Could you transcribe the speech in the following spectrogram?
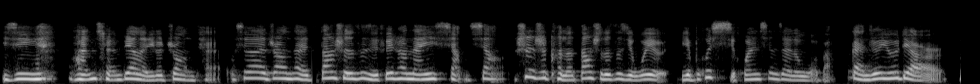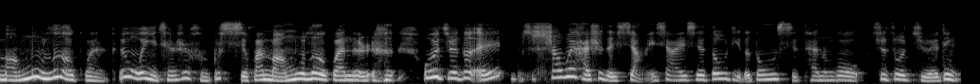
已经 完全变了一个状态，我现在的状态，当时的自己非常难以想象，甚至可能当时的自己我也也不会喜欢现在的我吧，感觉有点儿盲目乐观，因为我以前是很不喜欢盲目乐观的人，我会觉得，哎，稍微还是得想一下一些兜底的东西才能够去做决定，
